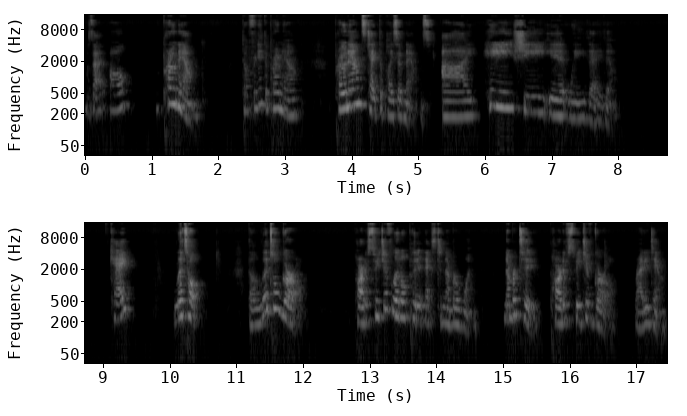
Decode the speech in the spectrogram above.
was that all? Pronoun. Don't forget the pronoun. Pronouns take the place of nouns. I, he, she, it, we, they, them. Okay? Little. The little girl. Part of speech of little, put it next to number one. Number two, part of speech of girl. Write it down.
